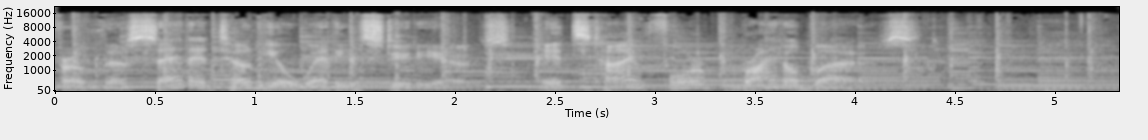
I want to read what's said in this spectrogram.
From the San Antonio Wedding Studios, it's time for Bridal Buzz.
